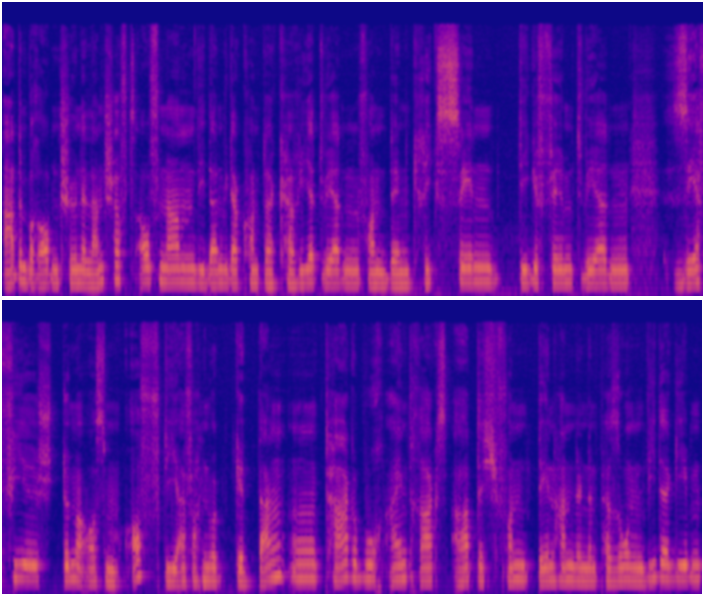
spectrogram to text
atemberaubend schöne Landschaftsaufnahmen, die dann wieder konterkariert werden von den Kriegsszenen, die gefilmt werden. Sehr viel Stimme aus dem Off, die einfach nur Gedanken, Tagebucheintragsartig von den handelnden Personen wiedergeben,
